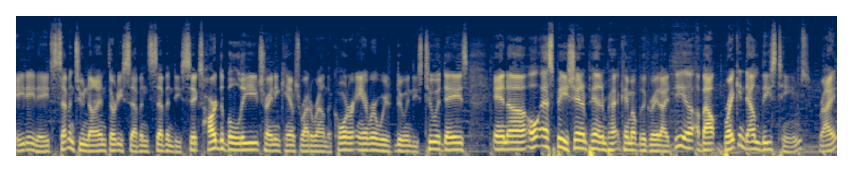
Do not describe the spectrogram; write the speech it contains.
888-729-3776. Hard to believe training camp's right around the corner. Amber, we're doing these two a days, and uh, old SP Shannon Penn came up with a great idea about breaking down these teams. Right?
